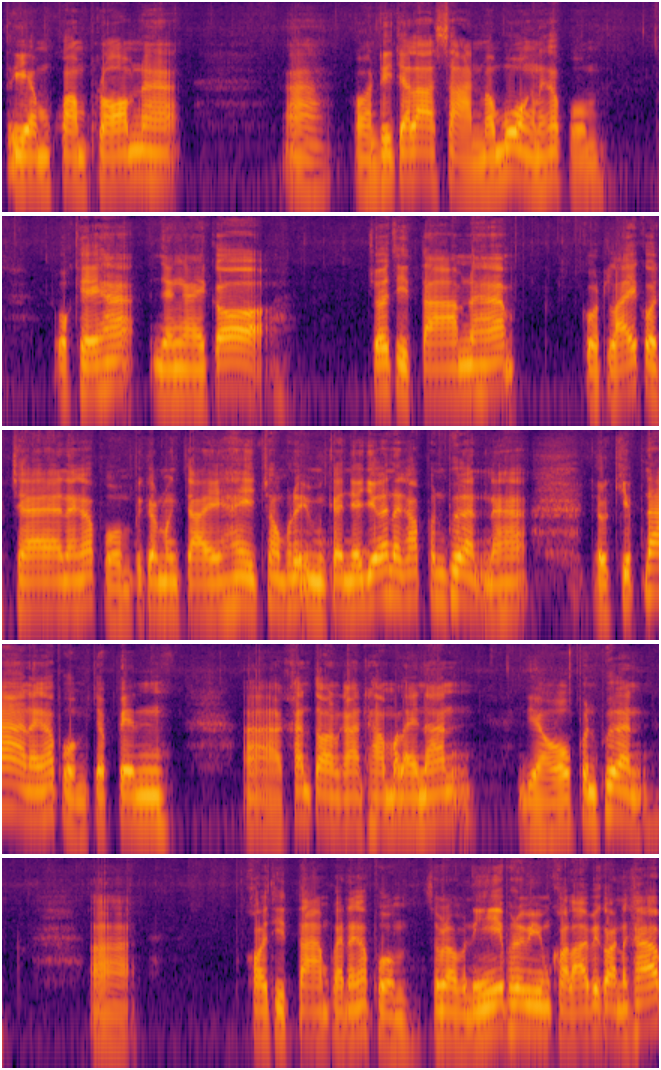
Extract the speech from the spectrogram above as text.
เตรียมความพร้อมนะฮะ อ่าก่อนที่จะล่าสารมะม่วงนะครับผม โอเคฮะ ยังไงก็ช่วยติดตามนะครับกดไลค์กดแชร์นะครับ ผมเป็นกำลังใจให้ช่องพระอิมกันเยอะๆนะครับเพื่อนๆนะฮะเดี๋ยวคลิปหน้านะครับ ผมจะเป็นอ่าขั้นตอนการทำอะไรนั้น เดี๋ยวเพื่อนๆอ่าคอยติดตามกันนะครับ ผมสำหรับวันนี้พระอิมขอลาไปก่อนนะครับ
